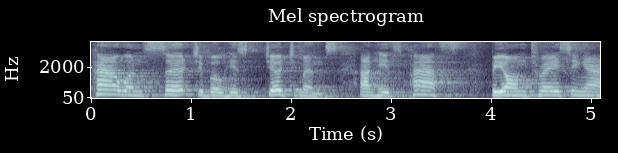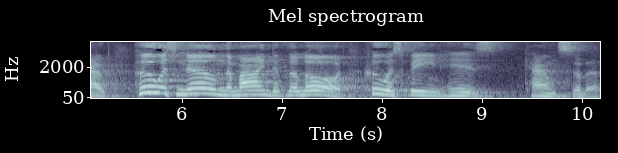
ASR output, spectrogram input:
How unsearchable his judgments and his paths beyond tracing out. Who has known the mind of the Lord? Who has been his counselor?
